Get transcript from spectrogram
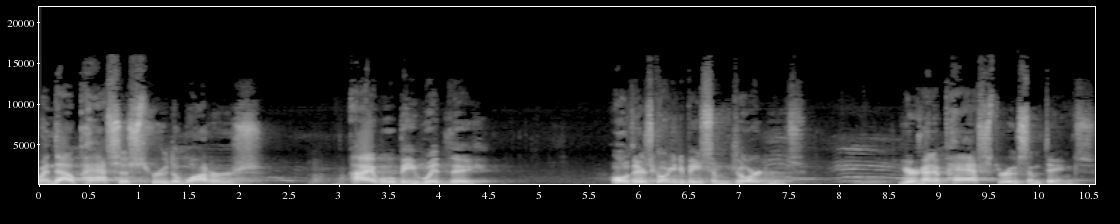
When thou passest through the waters, I will be with thee. Oh, there's going to be some Jordans. You're going to pass through some things.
